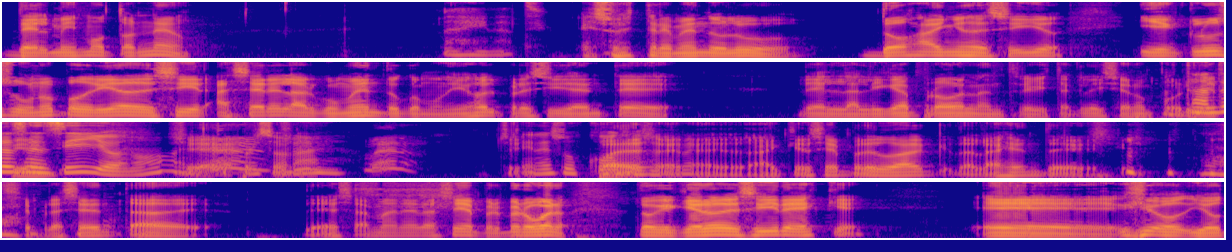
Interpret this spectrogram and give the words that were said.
del mismo torneo. Imagínate. Eso es tremendo lujo. Dos años de seguido. Y incluso uno podría decir, hacer el argumento, como dijo el presidente de la Liga Pro en la entrevista que le hicieron por Bastante ESPN. sencillo, ¿no? Sí, este sí, personaje. bueno, sí, Tiene sus puede cosas. ser, eh, hay que siempre dudar de la gente se presenta de, de esa manera siempre. Pero bueno, lo que quiero decir es que eh, yo, yo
